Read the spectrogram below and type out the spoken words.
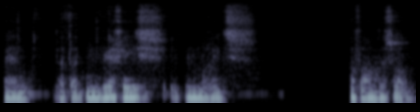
En dat dat nu weg is, ik noem maar iets, of andersom.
